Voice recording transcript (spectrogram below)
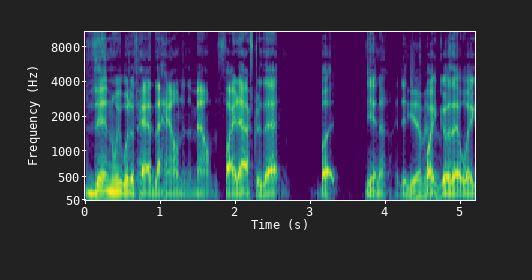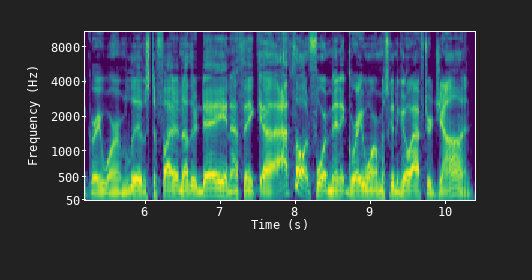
then we would have had the Hound and the mountain fight after that, but. You know, it didn't Yeah, quite man. go that way. Grey Worm lives to fight another day, and I think uh, I thought for a minute Grey Worm was going to go after Jon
